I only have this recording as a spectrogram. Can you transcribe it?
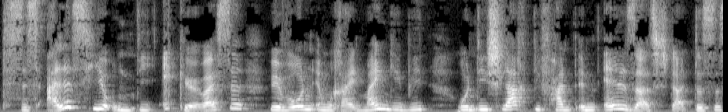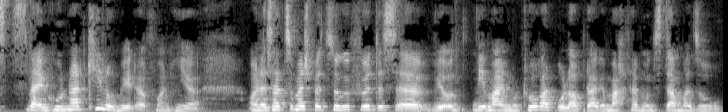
das ist alles hier um die Ecke, weißt du? Wir wohnen im Rhein-Main-Gebiet und die Schlacht, die fand im Elsass statt. Das ist 200 Kilometer von hier. Und das hat zum Beispiel dazu geführt, dass äh, wir, wir mal einen Motorradurlaub da gemacht haben, uns da mal so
